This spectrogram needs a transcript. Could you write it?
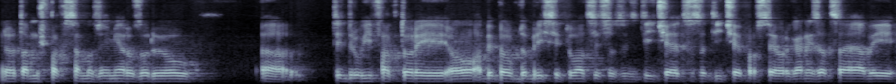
kdo tam už pak samozřejmě rozhodují uh, ty druhý faktory, jo, aby byl v dobré situaci, co se týče, co se týče prostě organizace, aby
